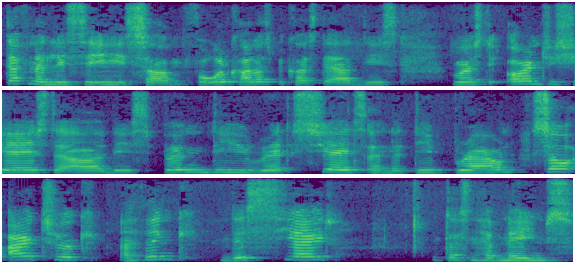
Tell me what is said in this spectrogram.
definitely see some fall colors because there are these Whereas the orangey shades, there are these burgundy red shades and the deep brown. So I took, I think, this shade. It doesn't have names.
